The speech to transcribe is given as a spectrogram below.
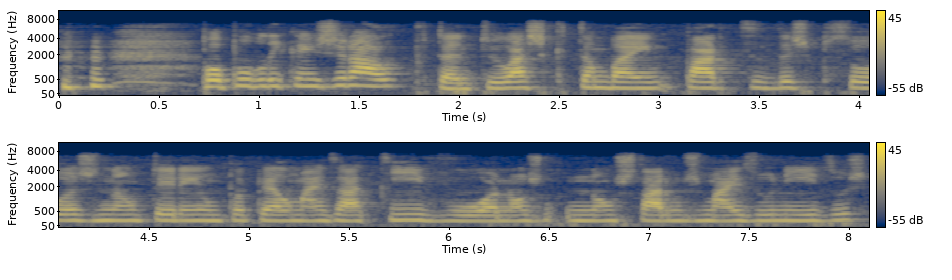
para o público em geral. Portanto, eu acho que também parte das pessoas não terem um papel mais ativo ou nós não estarmos mais unidos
